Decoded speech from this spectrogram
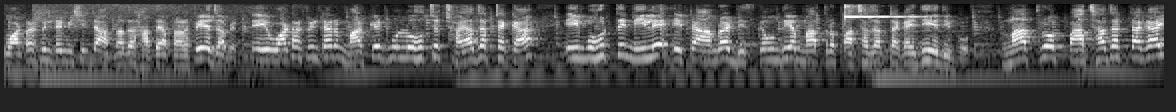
ওয়াটার ফিল্টার মেশিনটা আপনাদের হাতে আপনারা পেয়ে যাবেন। এই ওয়াটার ফিল্টার মার্কেট মূল্য হচ্ছে ছয় হাজার টাকা। এই মুহূর্তে নিলে এটা আমরা ডিসকাউন্ট দিয়ে মাত্র পাঁচ হাজার টাকায় দিয়ে দিব। মাত্র পাঁচ হাজার টাকায়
